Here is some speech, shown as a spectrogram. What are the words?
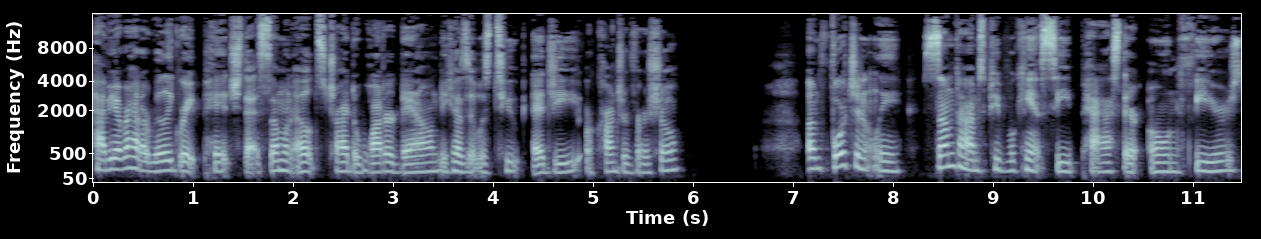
Have you ever had a really great pitch that someone else tried to water down because it was too edgy or controversial? Unfortunately, sometimes people can't see past their own fears,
